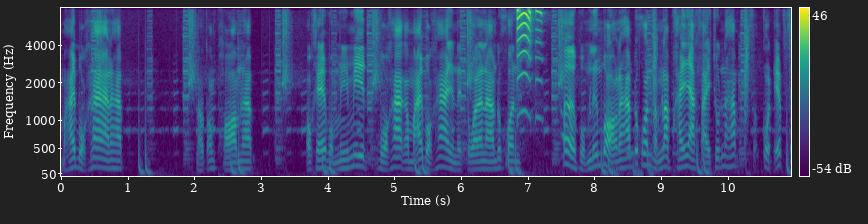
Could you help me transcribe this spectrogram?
ไม้บวกห้านะครับ เราต้องพร้อมนะครับ โอเค ผมมีมีดบวกห้ากับไม้บวกห้าอยู่ในตัวแล้วนะครับทุกคนเออผมลืมบอกนะครับ ทุกคนสำหรับใครอยากใส่ชุดนะครับ กด F4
